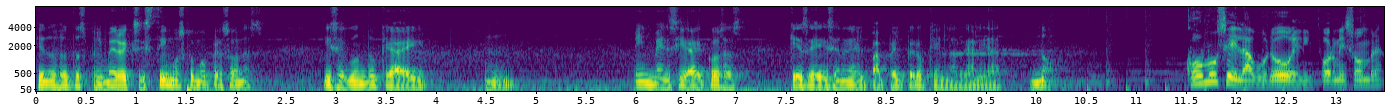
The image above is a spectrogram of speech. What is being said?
que nosotros primero existimos como personas y segundo que hay mm, inmensidad de cosas que se dicen en el papel pero que en la realidad no. ¿Cómo se elaboró el informe Sombra?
